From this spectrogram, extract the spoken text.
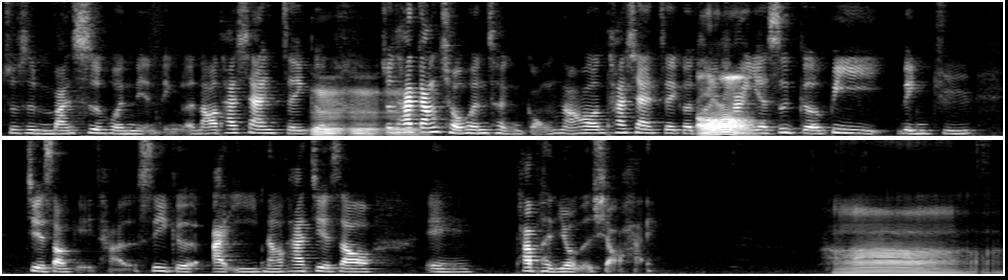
就是蛮适婚年龄了。然后他现在这个，嗯嗯、就他刚求婚成功，然后他现在这个对象也是隔壁邻居介绍给他的，哦、是一个阿姨，然后他介绍，诶、欸，他朋友的小孩。啊。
